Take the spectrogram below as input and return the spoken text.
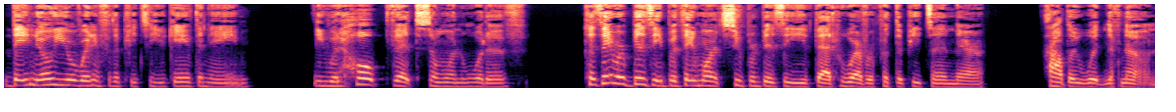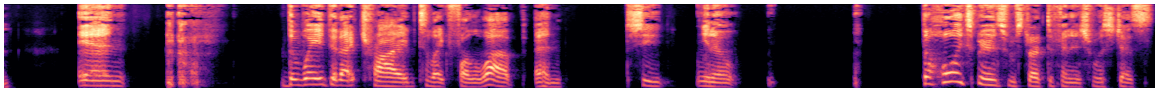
they know you were waiting for the pizza. You gave the name. You would hope that someone would have because they were busy, but they weren't super busy that whoever put the pizza in there probably wouldn't have known. And the way that I tried to like follow up and she, you know, the whole experience from start to finish was just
